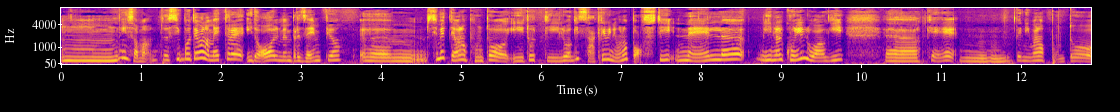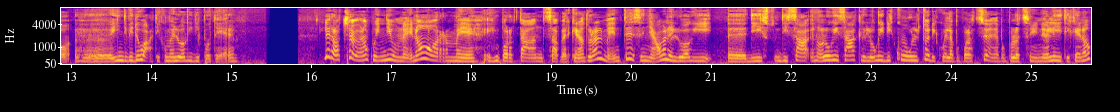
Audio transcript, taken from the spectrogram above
Mm, insomma, si potevano mettere i dolmen, per esempio, ehm, si mettevano appunto i, tutti i luoghi sacri venivano posti nel, in alcuni luoghi eh, che mm, venivano appunto eh, individuati come luoghi di potere. Le rocce avevano quindi un'enorme importanza perché naturalmente segnavano i luoghi, eh, di, di no, luoghi sacri, luoghi di culto di quella popolazione, le popolazioni neolitiche, no?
